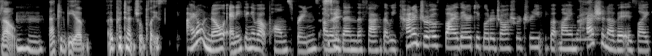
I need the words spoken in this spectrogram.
So mm-hmm. that could be a, a potential place. I don't know anything about Palm Springs other than the fact that we kind of drove by there to go to Joshua Tree, but my impression of it is like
